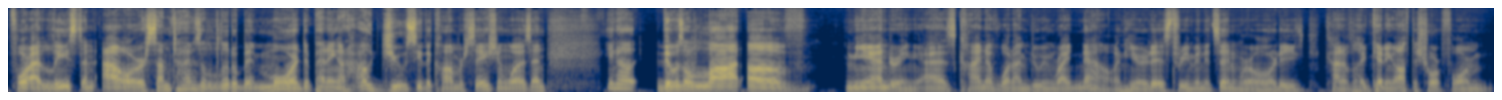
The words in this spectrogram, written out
for at least an hour, sometimes a little bit more, depending on how juicy the conversation was. And, you know, there was a lot of meandering as kind of what I'm doing right now. And here it is, three minutes in, we're already kind of like getting off the short form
